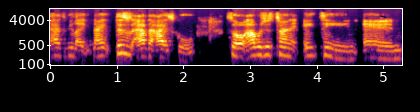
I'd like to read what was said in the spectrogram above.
had to be like nine. This was after high school, so I was just turning 18 and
